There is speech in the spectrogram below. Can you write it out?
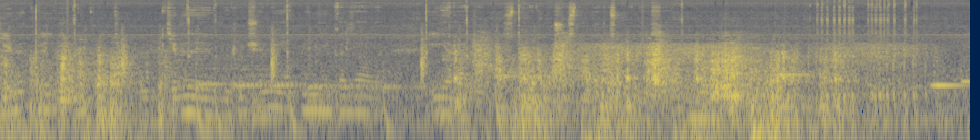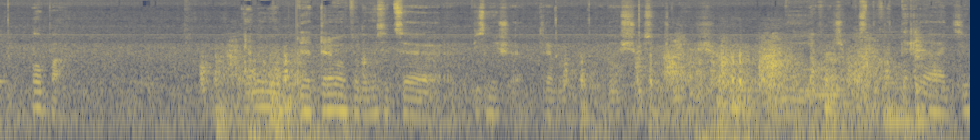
ті відключити, ті виключені, як мені казали, і радіо просто щось не розповісти. Опа. Я думаю, треба подивитися це пізніше. Треба було щось можливо. Ні, я хочу послухати радіо.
